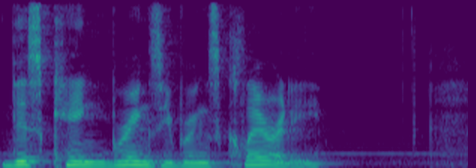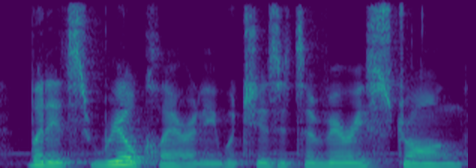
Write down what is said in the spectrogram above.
this king brings, he brings clarity, but it's real clarity, which is it's a very strong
